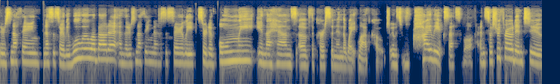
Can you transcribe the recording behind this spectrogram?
there's nothing necessarily woo woo about it and there's nothing necessarily sort of only in the hands of the person in the white lab coat. It was highly accessible. And so she would throw it into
